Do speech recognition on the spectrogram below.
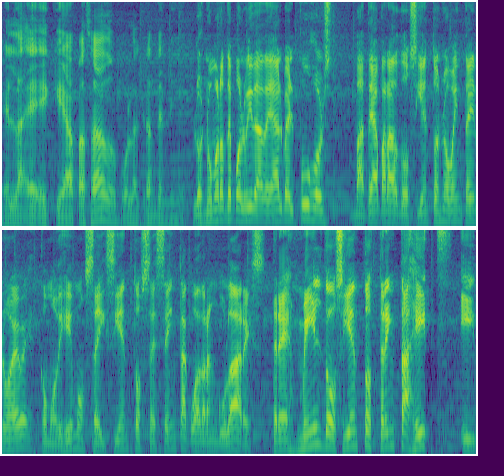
En la, eh, eh, que ha pasado por las grandes ligas. Los números de por vida de Albert Pujols batea para 299, como dijimos, 660 cuadrangulares, 3230 hits y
